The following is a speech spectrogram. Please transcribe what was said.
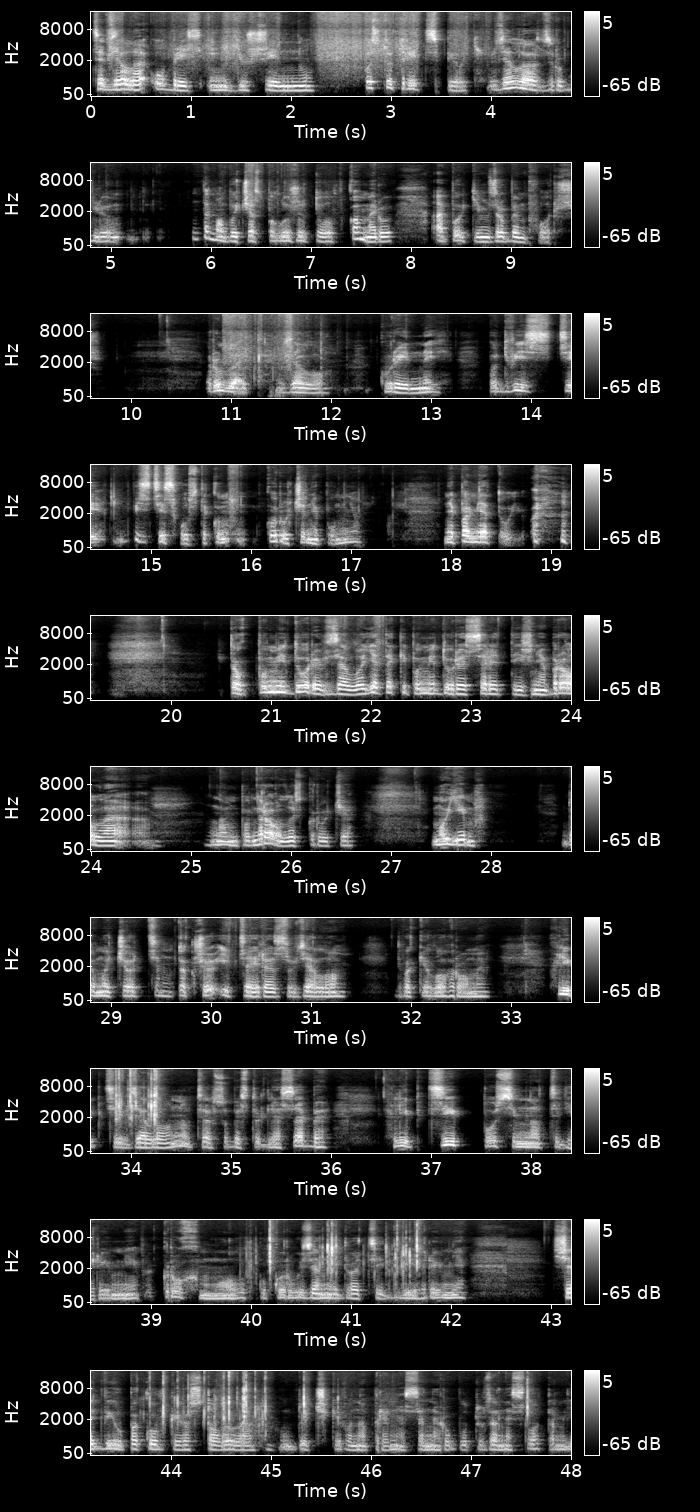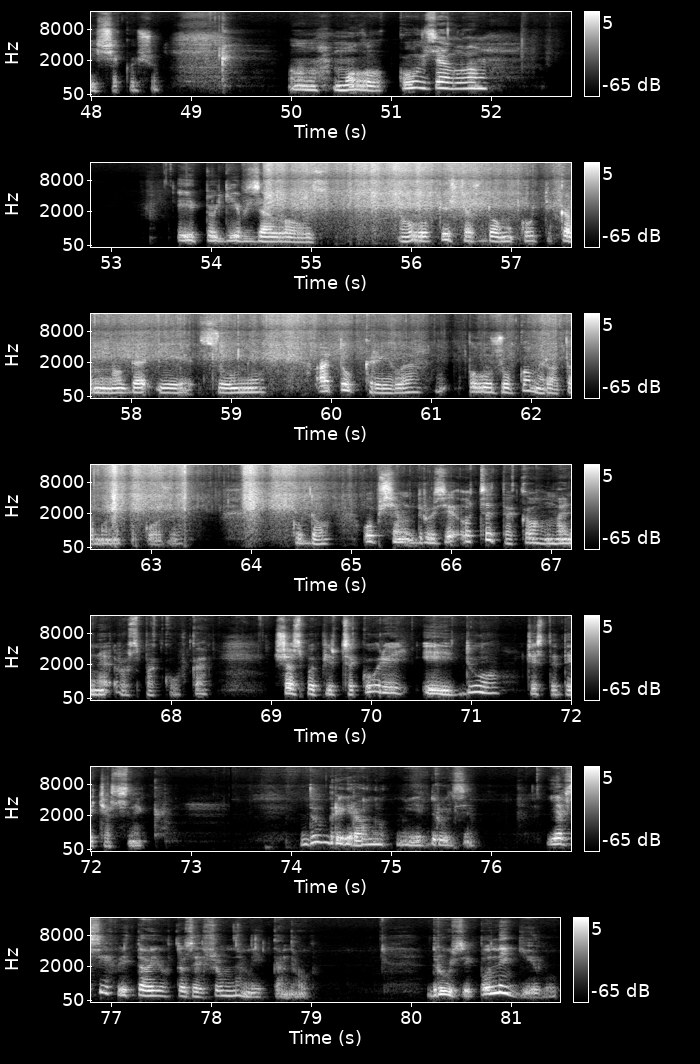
Це взяла обрізь індюшинну по 135. Взяла, зроблю, ну, там, мабуть, час положу то в камеру, а потім зробимо форш. Рулет взяло куриний по 200, 200 з хвостиком. Коротше, не пам'ятаю. Не пам'ятаю. Так, помідори взяла. Я такі помідори серед тижня брала. Нам понравилось, коротше, моїм домочадцям. Так що і цей раз взяло 2 кілограми. Хлібці взяло, ну це особисто для себе. Хлібці по 17 гривень. Крохмол кукурузяний 22 гривні. Ще дві упаковки оставила у дочки, вона принесе на роботу, занесла, там їй ще. О, Молоко взяла. І тоді взяла ось головки, зараз дом котикам треба і сумі. А то крила. Положу в камеру, а там воно покаже. Куди. В общем, друзі, оце така у мене розпаковка. Зараз поп'ю цикорій і йду чистити часник. Добрий ранок, мої друзі. Я всіх вітаю, хто зайшов на мій канал. Друзі, понеділок.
